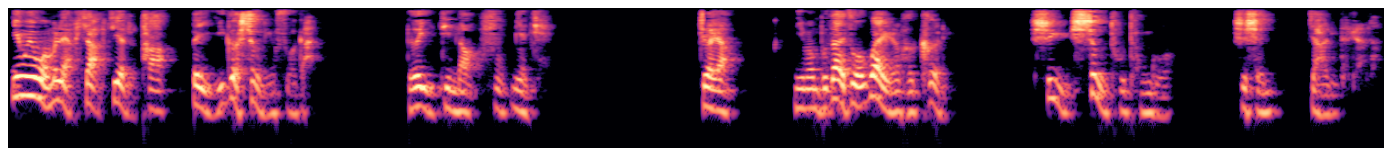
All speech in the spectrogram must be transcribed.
因为我们两下借着他被一个圣灵所感，得以进到父面前。这样，你们不再做外人和客旅，是与圣徒同国，是神家里的人了，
